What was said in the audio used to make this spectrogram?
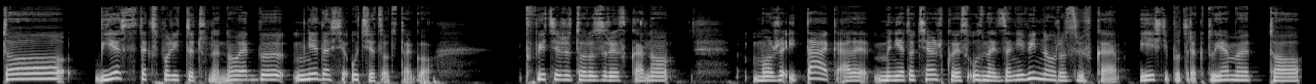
to jest tekst polityczny. No jakby nie da się uciec od tego. Powiecie, że to rozrywka. No może i tak, ale mnie to ciężko jest uznać za niewinną rozrywkę, jeśli potraktujemy to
